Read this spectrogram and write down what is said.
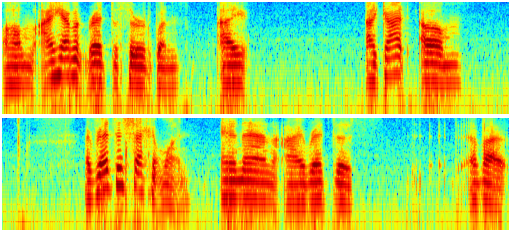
Um, I haven't read the third one. I I got um, I read the second one, and then I read the about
